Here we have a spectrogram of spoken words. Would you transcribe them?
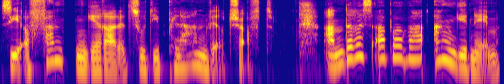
sie erfanden geradezu die Planwirtschaft. Anderes aber war angenehm,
